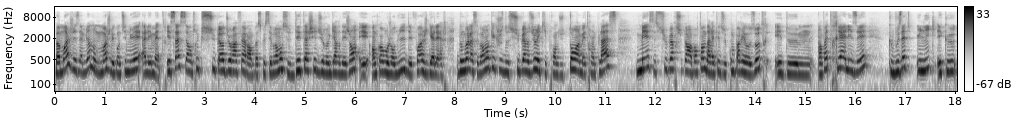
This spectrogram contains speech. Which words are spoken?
bah moi je les aime bien donc moi je vais continuer à les mettre. Et ça c'est un truc super dur à faire hein, parce que c'est vraiment se détacher du regard des gens et encore aujourd'hui des fois je galère. Donc voilà c'est vraiment quelque chose de super dur et qui prend du temps à mettre en place. Mais c'est super super important d'arrêter de se comparer aux autres et de en fait réaliser que vous êtes unique et que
